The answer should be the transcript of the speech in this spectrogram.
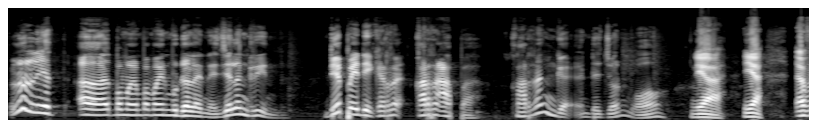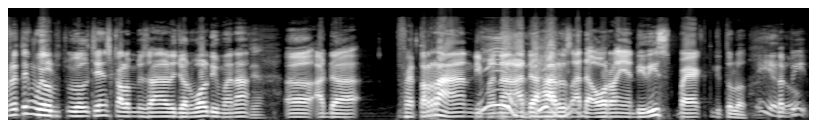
Lu lihat eh, pemain-pemain muda lainnya, Jalen Green. Dia pede karena karena apa? Karena nggak ada John Wall. Ya, ya. Everything will will change kalau misalnya ada John Wall di mana Ya. eh, ada veteran, di mana Iya, ada iya, harus iya. ada orang yang di respect gitu loh. Iya Tapi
